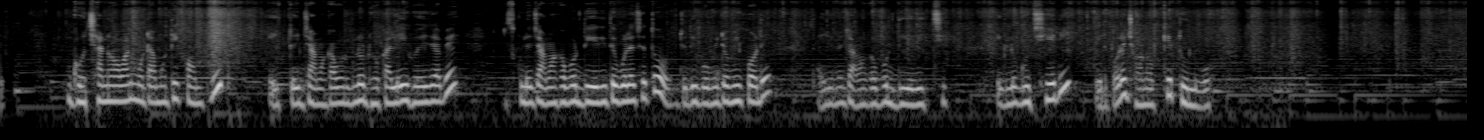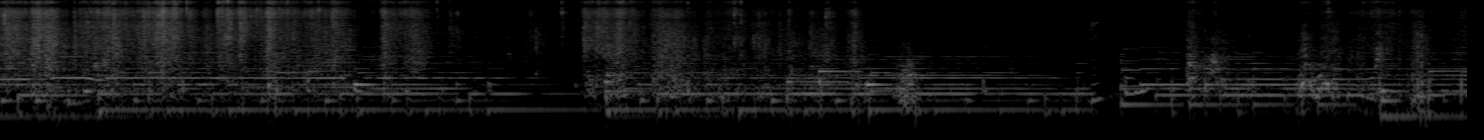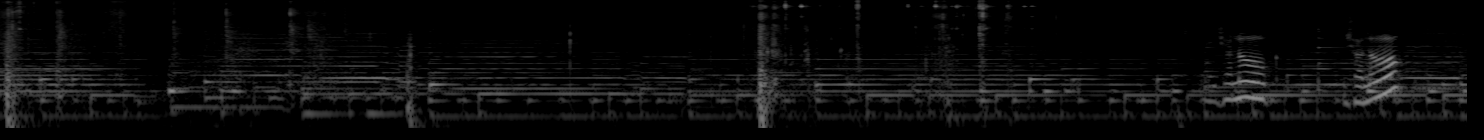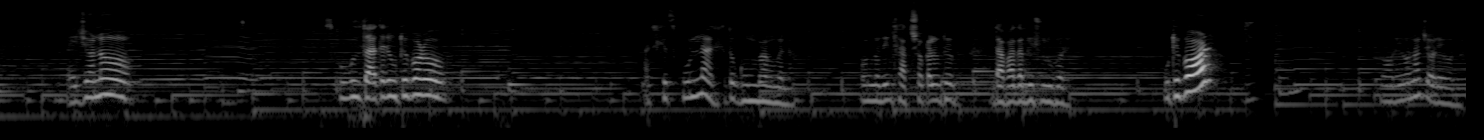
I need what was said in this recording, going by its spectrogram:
গোছানো আমার মোটামুটি কমপ্লিট এই তো এই জামা কাপড়গুলো ঢোকালেই হয়ে যাবে। স্কুলে জামা কাপড় দিয়ে দিতে বলেছে তো, যদি বমি টমি করে, তাই জন্য জামা কাপড় দিয়ে দিচ্ছি। এগুলো গুছিয়ে নিই এরপরে ঝনককে তুলবো। ঝনক ঝনক এই ঝনক। স্কুল তাড়াতাড়ি উঠে পড়ো। আজকে স্কুল না, আজকে তো ঘুম ভাঙবে না। অন্যদিন সাত সকালে উঠে দাপাদাপি শুরু করে। উঠে পড়। নড়েও না, চড়েও না।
